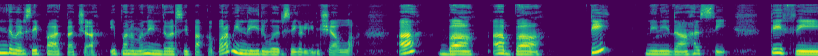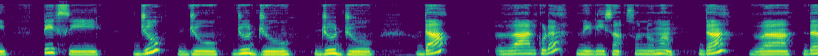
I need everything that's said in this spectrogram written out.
இந்த வரிசை பார்த்தாச்சா? இப்போ நம்ம வந்து இந்த வரிசை பார்க்க போகிறோம் இந்த இரு வரிசைகள் இன்ஷா அ ப அ ப தி மெலிதாக சி. தி சி தி சி ஜு ஜு ஜு ஜு ஜு ஜு. த ரால் கூட மெலிசா சொன்னோமா? த வா த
